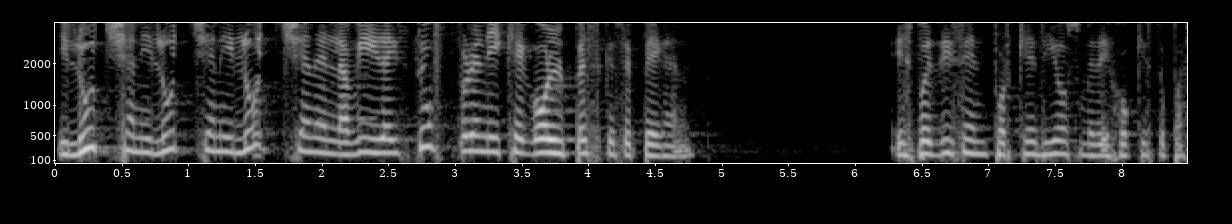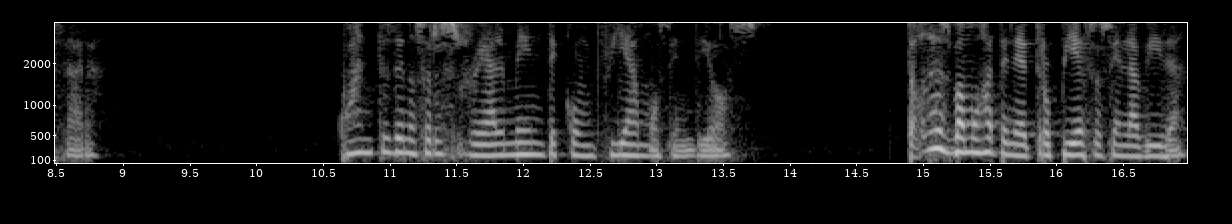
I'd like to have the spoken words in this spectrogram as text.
Y luchan y luchan y luchan en la vida y sufren y qué golpes que se pegan. Y después dicen, ¿por qué Dios me dejó que esto pasara? ¿Cuántos de nosotros realmente confiamos en Dios? Todos vamos a tener tropiezos en la vida.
